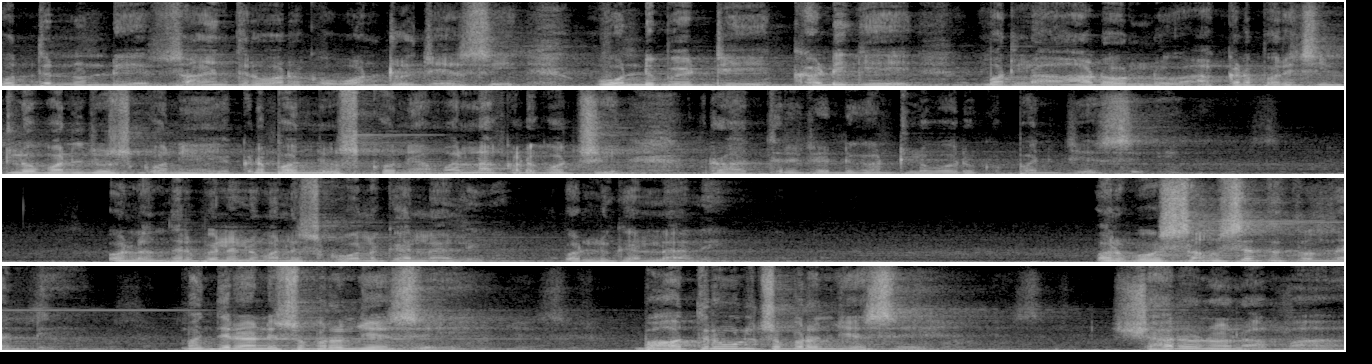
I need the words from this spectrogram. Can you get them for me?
పొద్దున్న నుండి సాయంత్రం వరకు వంటలు చేసి వండి పెట్టి కడిగి మరలా ఆడవాళ్ళు అక్కడ పరిచి ఇంట్లో పని చూసుకొని ఎక్కడ పని చూసుకొని మళ్ళీ అక్కడికి వచ్చి రాత్రి రెండు గంటల వరకు పనిచేసి వాళ్ళందరి పిల్లలు మళ్ళీ స్కూల్కి వెళ్ళాలి పళ్ళుకి వెళ్ళాలి. వరకు ఒక సంసిద్ధత ఉందండి. మందిరాన్ని శుభ్రం చేసి బాత్రూములు శుభ్రం చేసి షారోనుల అమ్మ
